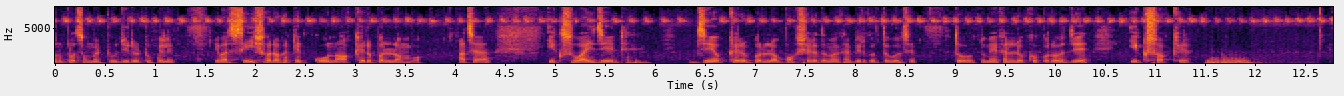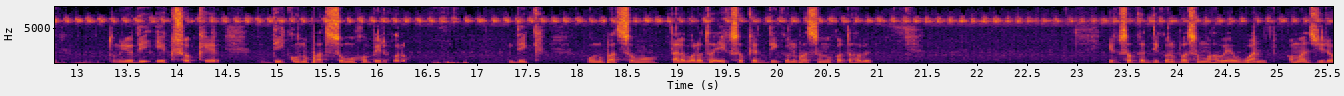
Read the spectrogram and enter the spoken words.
অনুপাত সমূহ টু জিরো টু পেলে, এবার সেই সরাখাটি কোন অক্ষের ওপর লম্ব? আচ্ছা এক্স ওয়াই জেড যে অক্ষের ওপর লম্ব সেটা তোমাকে এখানে বের করতে বলছে। তো তুমি এখানে লক্ষ্য করো যে এক্স অক্ষের, তুমি যদি এক্স অক্ষের দিক অনুপাত সমূহ বের করো, দিক অনুপাত সমূহ, তাহলে বলো তো এক্স অক্ষের দিক অনুপাত সমূহ কত হবে? এক্স অক্ষের দিক অনুপাত সমূহ হবে one comma zero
